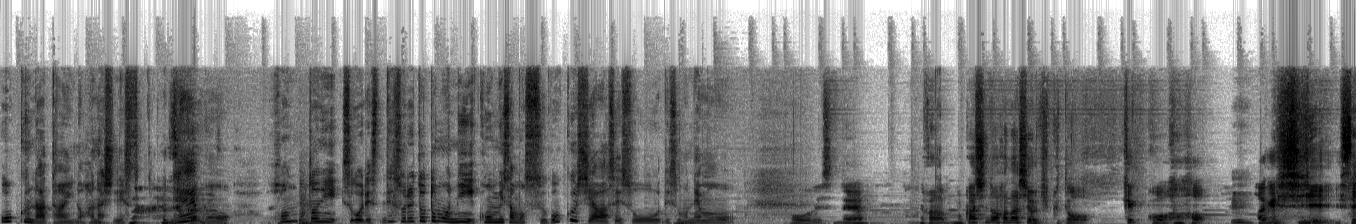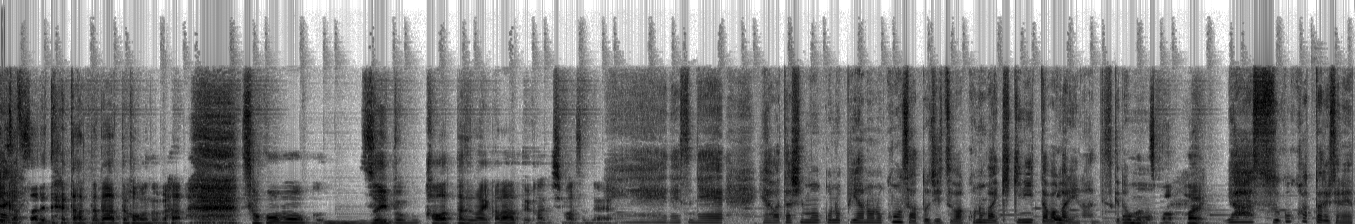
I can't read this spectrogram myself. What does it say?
お奥な単位の話ですね。もう、本当にすごいです。で、それとともに、コンビさんもすごく幸せそうですもんね、もそうですね。う。だから昔の話を聞くと、結構うん。激しい生活されてたんだなって思うのが、そこも随分変わったんじゃないかなっていう感じしますね。ええですね。いや、私もこのピアノのコンサート実はこの前聞きに行ったばかりなんですけどもそうなんです、かはい。いやー、すごかったですね。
